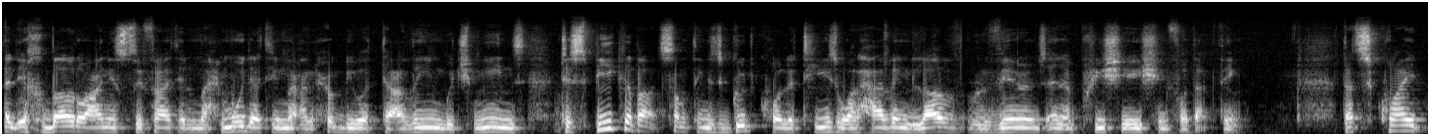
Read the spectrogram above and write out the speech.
al-ikhbaru an sifat al-mahmudati ma al-hubbi wa ta'zim which means to speak about something's good qualities while having love, reverence and appreciation for that thing. That's quite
